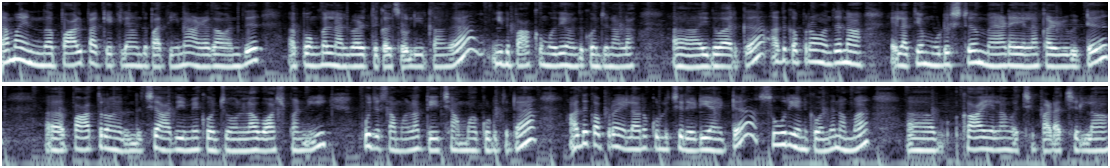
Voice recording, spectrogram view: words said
நம்ம இந்த பால் பாக்கெட்டில் வந்து பார்த்திங்கன்னா அழகாக வந்து பொங்கல் நல்வாழ்த்துக்கள் சொல்லியிருக்காங்க. இது பார்க்கும்போதே வந்து கொஞ்சம் நல்லா இதுவாக இருக்குது அதுக்கப்புறம் வந்து நான் எல்லாத்தையும் முடிச்சுட்டு மேடையெல்லாம் கழுவிட்டு பாத்திரம் இருந்துச்சு அதையுமே கொஞ்சம் நல்லா வாஷ் பண்ணி பூஜை சாமான்லாம் தேய்ச்சி அம்மா கொடுத்துட்டேன். அதுக்கப்புறம் எல்லோரும் குளித்து ரெடி ஆகிட்டு சூரியனுக்கு வந்து நம்ம காயெல்லாம் வச்சு படைச்சிடலாம்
